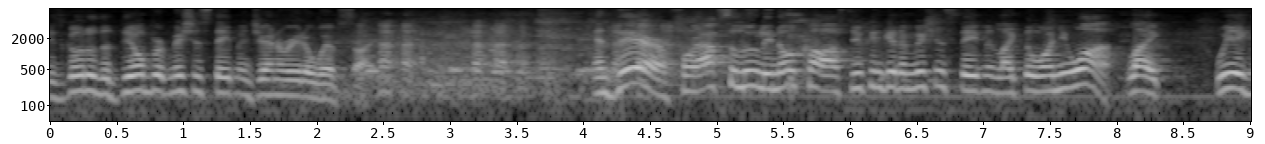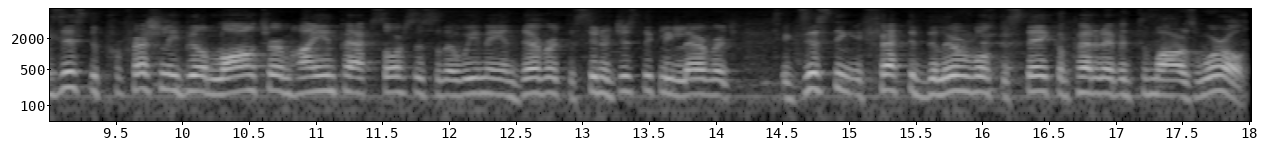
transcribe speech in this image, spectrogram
is go to the Dilbert Mission Statement Generator website. and there, for absolutely no cost, you can get a mission statement like the one you want. Like, we exist to professionally build long-term high-impact sources so that we may endeavor to synergistically leverage existing effective deliverables to stay competitive in tomorrow's world.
